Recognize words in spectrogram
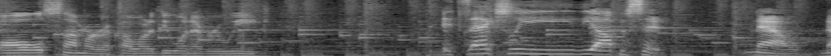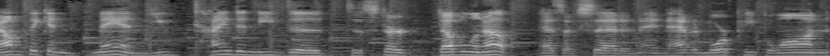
all summer if I want to do one every week it's actually the opposite now. Now I'm thinking, man, you kind of need to, to start doubling up, as I've said, and, and having more people on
